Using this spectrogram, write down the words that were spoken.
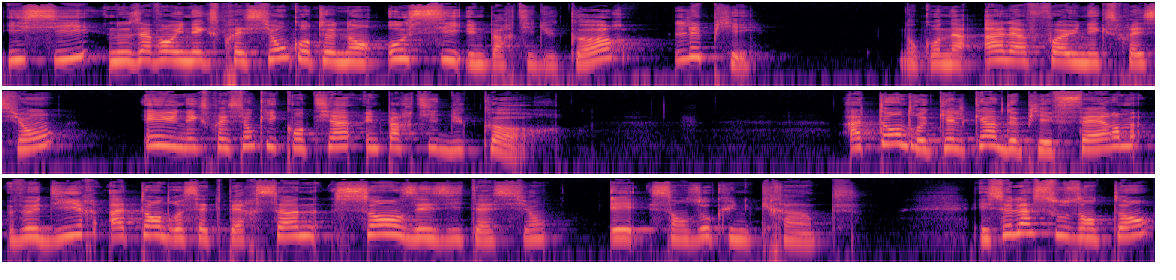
Ici, nous avons une expression contenant aussi une partie du corps, les pieds. Donc on a à la fois une expression et une expression qui contient une partie du corps. Attendre quelqu'un de pied ferme veut dire attendre cette personne sans hésitation et sans aucune crainte. Et cela sous-entend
